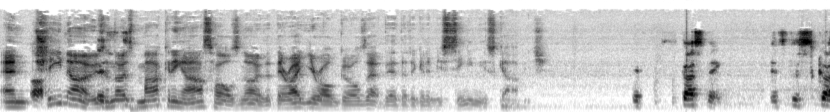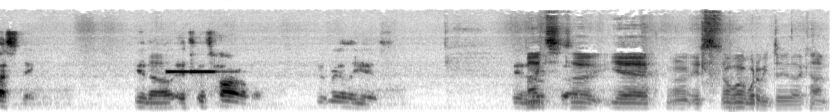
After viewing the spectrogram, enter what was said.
And Oh, she knows, and those marketing assholes know that there are eight year old girls out there that are going to be singing this garbage. It's disgusting. It's disgusting. You know, it's it's horrible. It really is. You know, Mate, so- so yeah, it's oh, well, what do we do? They can't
